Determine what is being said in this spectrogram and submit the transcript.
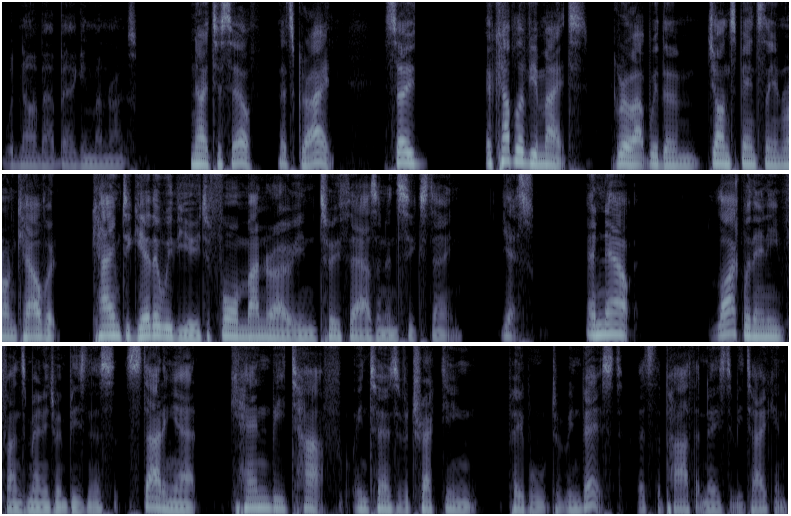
would know about bagging Munros. Note to self. That's great. So a couple of your mates grew up with them, John Spenceley and Ron Calvert, came together with you to form Munro in 2016. Yes. And now, like with any funds management business, starting out can be tough in terms of attracting people to invest. That's the path that needs to be taken.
